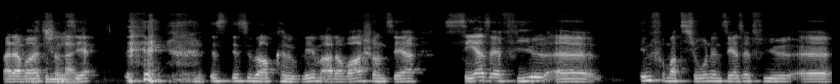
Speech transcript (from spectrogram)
weil da war jetzt schon sehr, ist, ist überhaupt kein Problem, aber da war schon sehr, sehr, sehr viel äh, Informationen, sehr, sehr viel äh,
